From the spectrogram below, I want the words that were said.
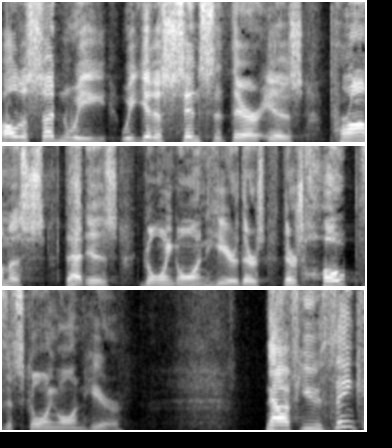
All of a sudden, we, we get a sense that there is promise that is going on here. There's, there's hope that's going on here. Now, if you think,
